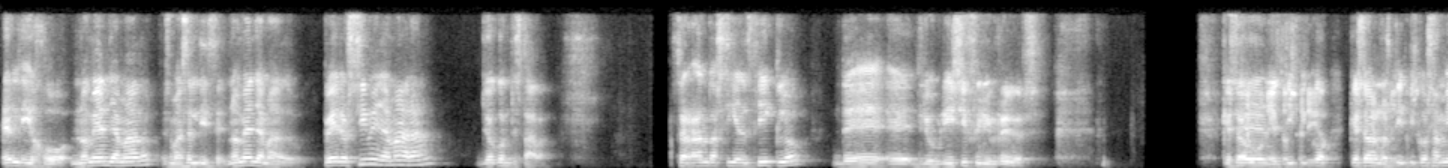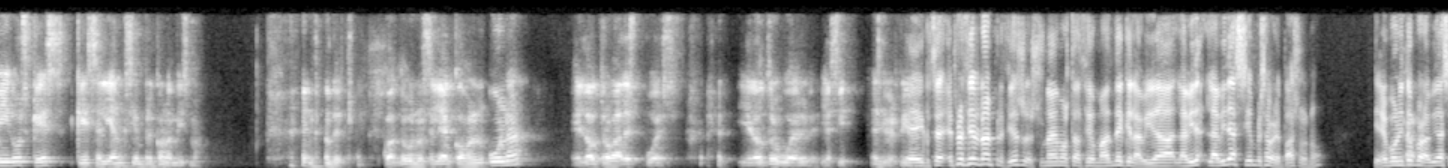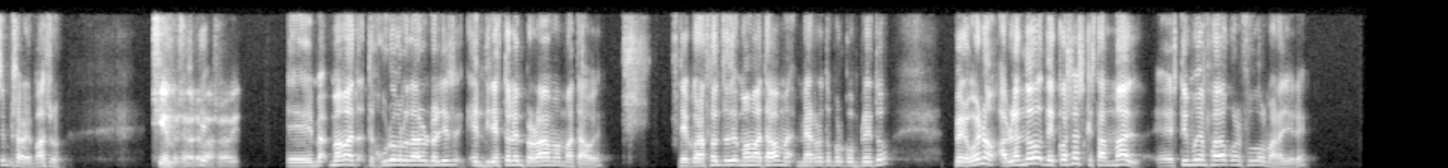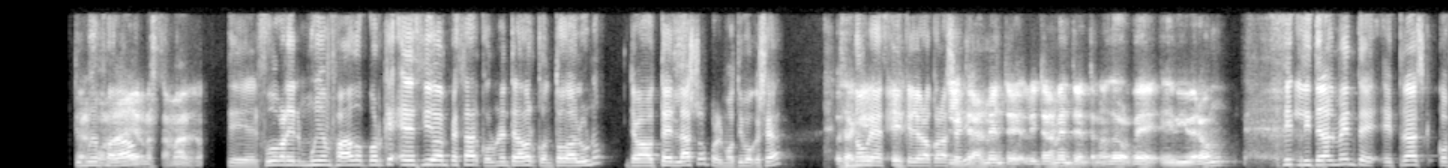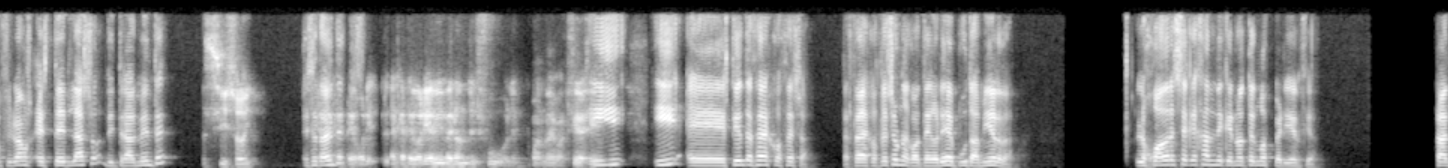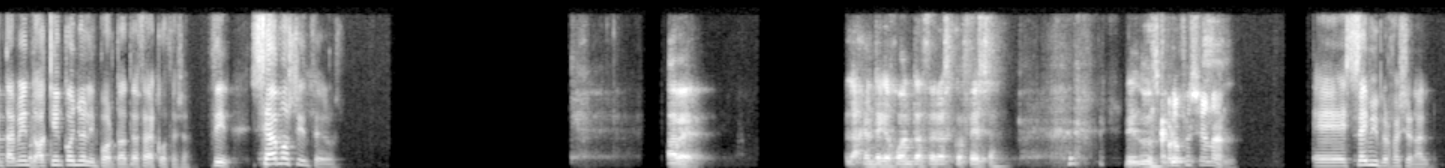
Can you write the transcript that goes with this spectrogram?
Él dijo, no me han llamado. Es más, él dice, no me han llamado. Pero si me llamaran, yo contestaba. Cerrando así el ciclo de eh, Drew Brees y Philip Rivers. Que son, el típico, que los típicos sería. amigos que, es, que se lían siempre con la misma. Entonces, cuando uno se lía con una, el otro va después. Y el otro vuelve. Y así. Es divertido. Eh, es precioso, no es precioso. Es una demostración más de que la vida, la vida, la vida siempre se abre paso, ¿no? Es bonito, Claro. pero la vida siempre se abre paso. Siempre se abre paso la vida. Eh, mat- te juro que lo de Aaron Rodgers en directo en el programa me han matado, ¿eh? De corazón te- me ha matado, me, me ha roto por completo. Pero bueno, hablando de cosas que están mal, eh, estoy muy enfadado con el fútbol manager, ¿eh? Estoy El muy fútbol enfadado. manager no está mal, ¿no? Sí, el fútbol manager muy enfadado porque he decidido empezar con un entrenador con todo al uno, llamado Ted Lasso, por el motivo que sea. O sea no que, voy a decir eh, que yo era con la serie. Literalmente, literalmente, entrenador de eh, Biberón. Es decir, literalmente, eh, tras confirmamos es Ted Lasso, literalmente. Sí soy. La Exactamente. categoría, la categoría Biberón del fútbol, ¿eh? Cuando hay sí, sí. Y, y, eh, estoy en tercera escocesa. Tercera escocesa es una categoría de puta mierda. Los jugadores se quejan de que no tengo experiencia. Planteamiento, ¿a quién coño le importa la tercera escocesa? Es decir, seamos sinceros. A ver. La gente que juega en tercera escocesa Deduzco, Profesional. Eh, semi-profesional.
